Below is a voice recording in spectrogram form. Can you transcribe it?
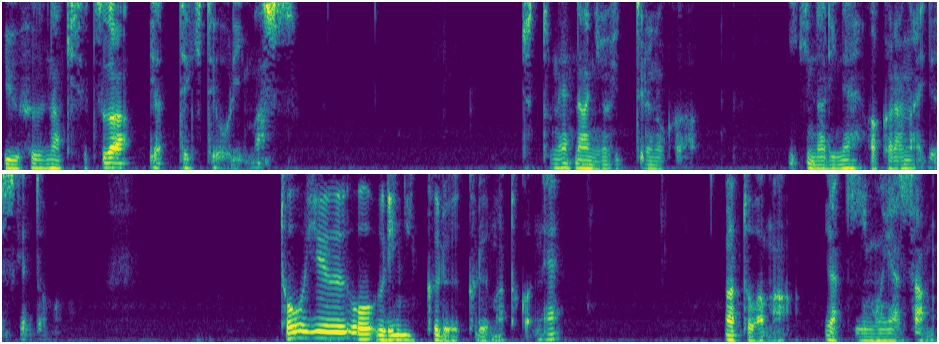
いう風な季節がやってきております。とね、何を言ってるのか、いきなりね、わからないですけれども。灯油を売りに来る車とかね。あとはまあ、焼き芋屋さん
